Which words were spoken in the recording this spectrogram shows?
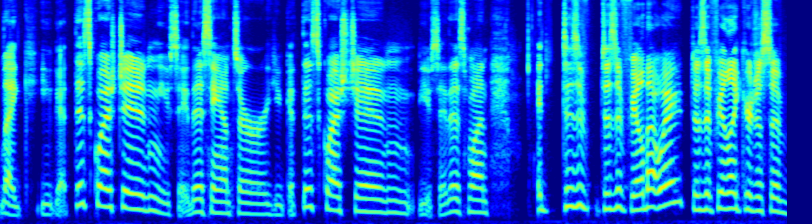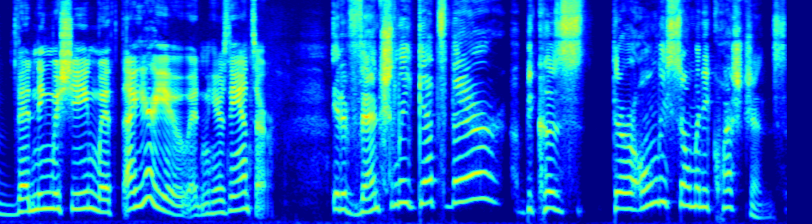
Like you get this question, you say this answer, you get this question, you say this one. It, does it does it feel that way? Does it feel like you're just a vending machine with I hear you and here's the answer? It eventually gets there because there are only so many questions.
